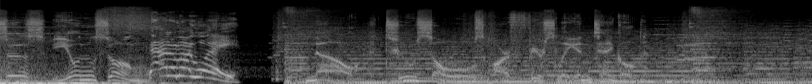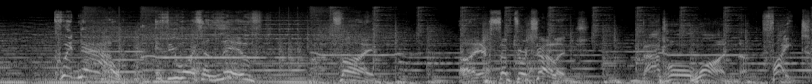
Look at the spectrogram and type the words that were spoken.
versus Yun Sung. Out of my way! Now, two souls are fiercely entangled. Quit now! If you want to live! Fine. I accept your challenge. Battle one. Fight.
